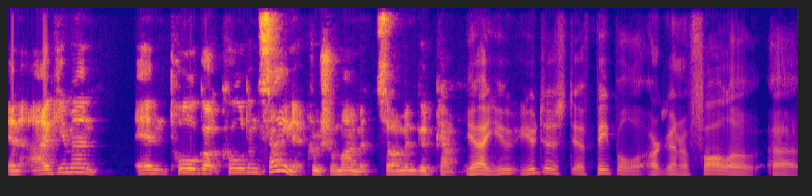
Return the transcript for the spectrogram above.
and argument, and Paul got called insane at a crucial moment. So I'm in good company. yeah, you you just if people are going to follow uh,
